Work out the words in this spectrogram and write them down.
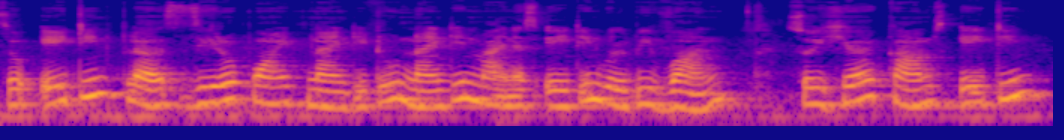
So 18 plus 0.92, 19 minus 18 will be 1. So here comes 18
